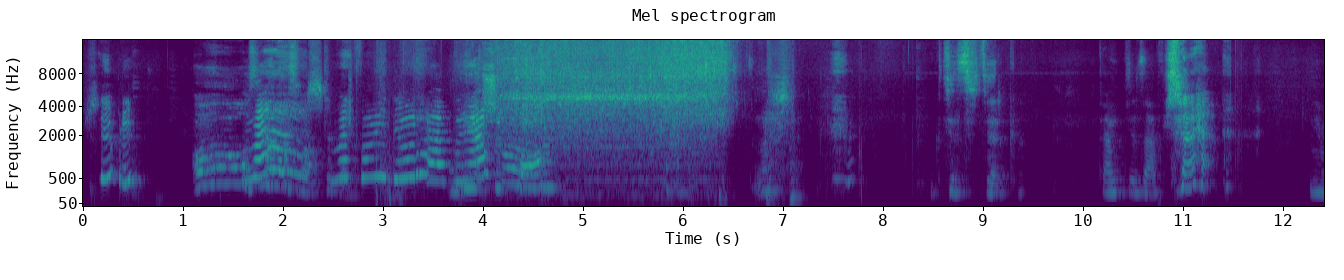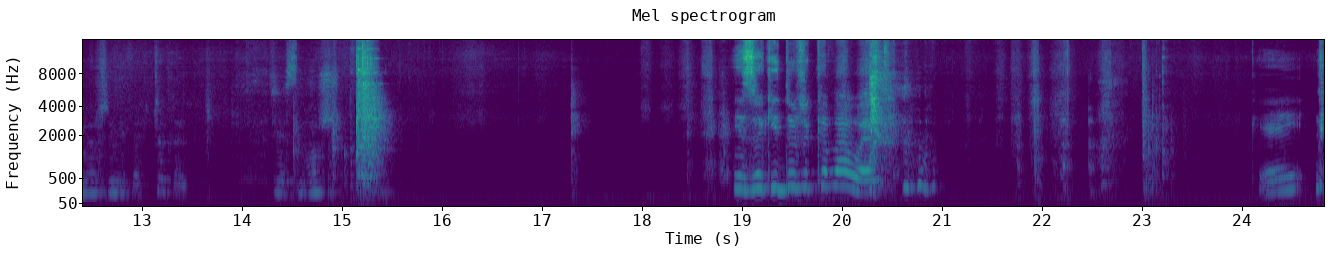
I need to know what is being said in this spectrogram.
Szybry. O, Masz, znalazłam. masz Czekaj. pomidora, Nie, brawo. szybko. Gdzie jest ścierka? Tam gdzie zawsze. Niemożliwe. Czekaj. Gdzie jest nóż? Jest jaki duży kawałek. Okej.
